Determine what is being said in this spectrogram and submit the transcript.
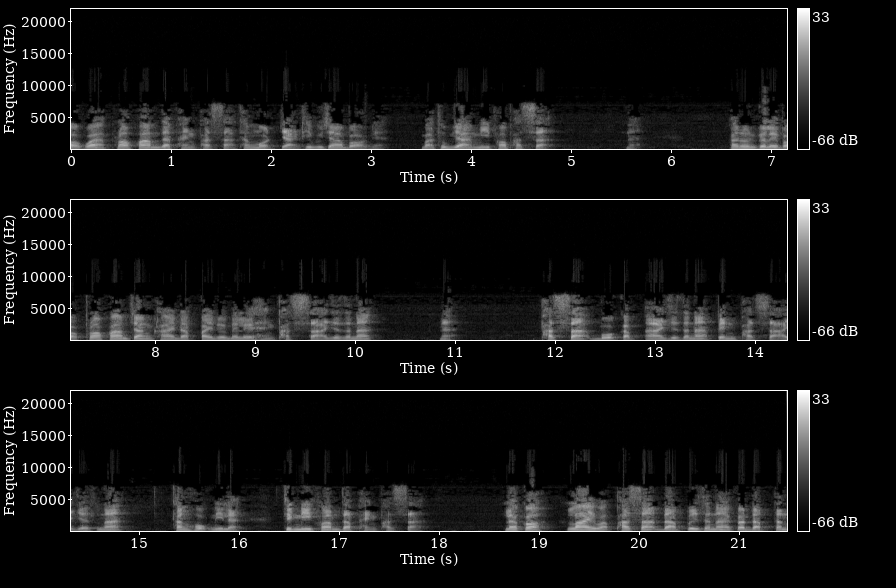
บอกว่าเพราะความดับแห่งผัสสะทั้งหมดอย่างที่พระเจ้าบอกเนี่ยว่าทุกอย่างมีเพราะผัสสะนะพระนนท์ก็เลยบอกเพราะความจางคลายดับไปโดยไม่เลยแห่งผัสสะยตนะนะผัสสะบวกกับอายตนะเป็นผัสสะยตนะทั้งหกนี่แหละ จึงมีความดับแห่งผัสสะแล้วก็ไล่ว่าผัสสะดับเวทนา ก็ดับตัณ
